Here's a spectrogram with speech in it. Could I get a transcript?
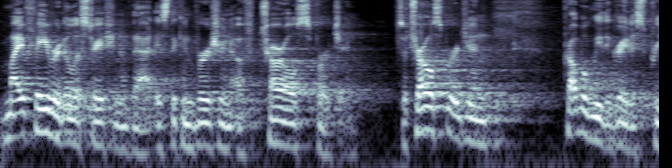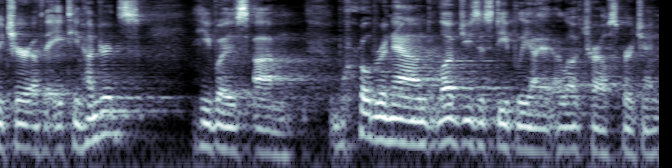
my favorite illustration of that is the conversion of Charles Spurgeon. So, Charles Spurgeon, probably the greatest preacher of the 1800s. He was um, world renowned, loved Jesus deeply. I, I love Charles Spurgeon.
